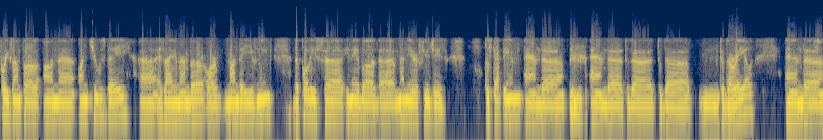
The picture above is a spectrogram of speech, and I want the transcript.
for example, on on Tuesday, as I remember, or Monday evening, the police enabled many refugees to step in and uh, and uh, to the to the um, to the rail, and uh,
